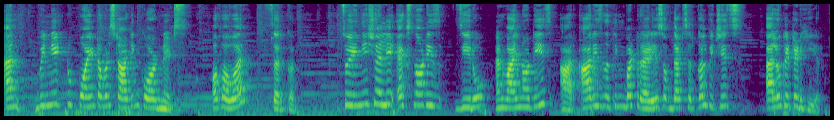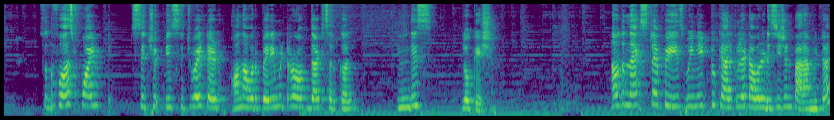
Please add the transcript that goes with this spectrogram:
And we need to point our starting coordinates of our circle so initially x naught is 0 and y naught is r. r is nothing but radius of that circle which is allocated here. So the first point situ is situated on our perimeter of that circle in this location. Now the next step is we need to calculate our decision parameter.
